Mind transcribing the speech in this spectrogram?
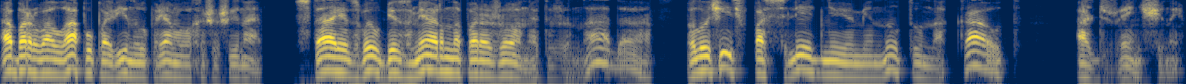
оборвала пуповину упрямого хашишина. Старец был безмерно поражен. Это же надо получить в последнюю минуту нокаут от женщины.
